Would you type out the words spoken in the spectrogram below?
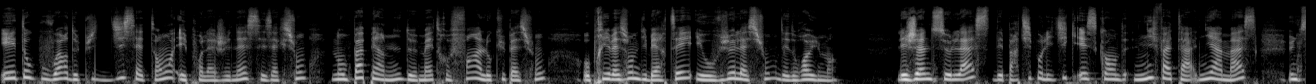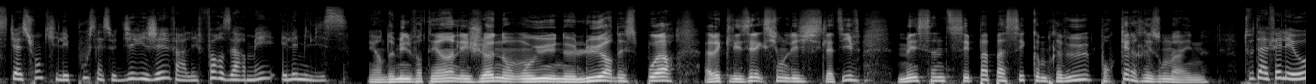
et est au pouvoir depuis 17 ans et pour la jeunesse, ses actions n'ont pas permis de mettre fin à l'occupation, aux privations de liberté et aux violations des droits humains. Les jeunes se lassent des partis politiques et scandent ni Fatah ni Hamas, une situation qui les pousse à se diriger vers les forces armées et les milices. Et en 2021, les jeunes ont eu une lueur d'espoir avec les élections législatives, mais ça ne s'est pas passé comme prévu. Pour quelle raison, Marine? Tout à fait Léo,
